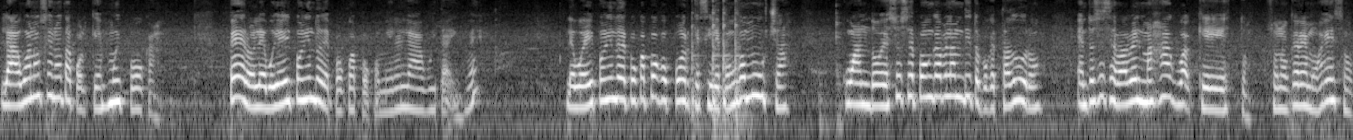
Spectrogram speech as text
La agua no se nota porque es muy poca. Pero le voy a ir poniendo de poco a poco. Miren la agüita ahí, ¿ves? Le voy a ir poniendo de poco a poco porque si le pongo mucha, cuando eso se ponga blandito porque está duro, entonces se va a ver más agua que esto. Eso no queremos eso.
